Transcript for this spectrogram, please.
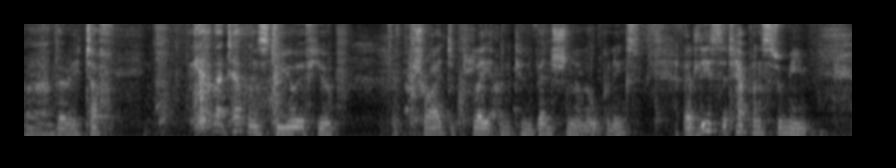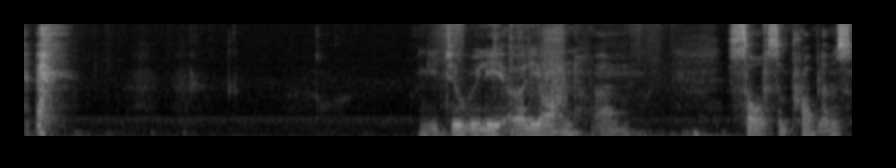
Uh, very tough. Yeah, that happens to you if you try to play unconventional openings. At least it happens to me. need to really early on um, solve some problems.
